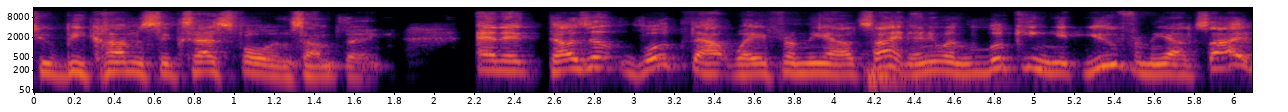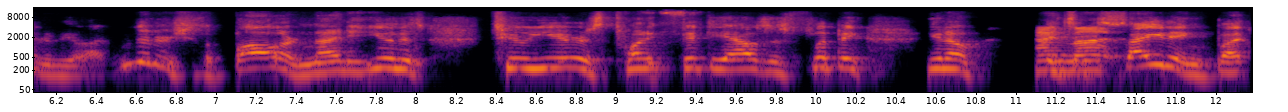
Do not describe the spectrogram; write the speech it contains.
to become successful in something. And it doesn't look that way from the outside. Anyone looking at you from the outside would be like, look at her, she's a baller, 90 units, two years, 20, 50 houses flipping. You know, it's exciting, but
